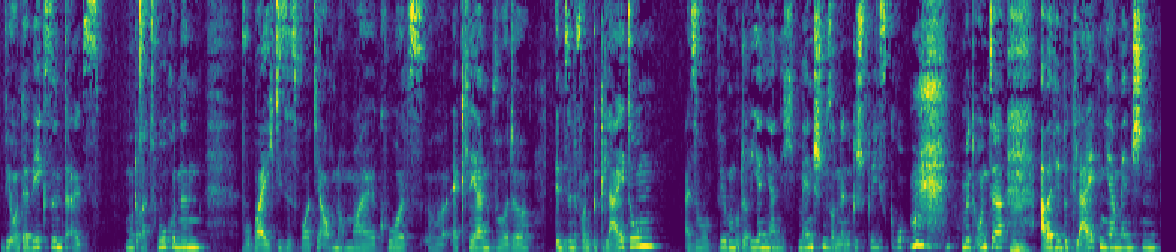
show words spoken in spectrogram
wir unterwegs sind als Moderatorinnen, wobei ich dieses Wort ja auch noch mal kurz äh, erklären würde im Sinne von Begleitung. Also wir moderieren ja nicht Menschen, sondern Gesprächsgruppen mitunter, mhm. aber wir begleiten ja Menschen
